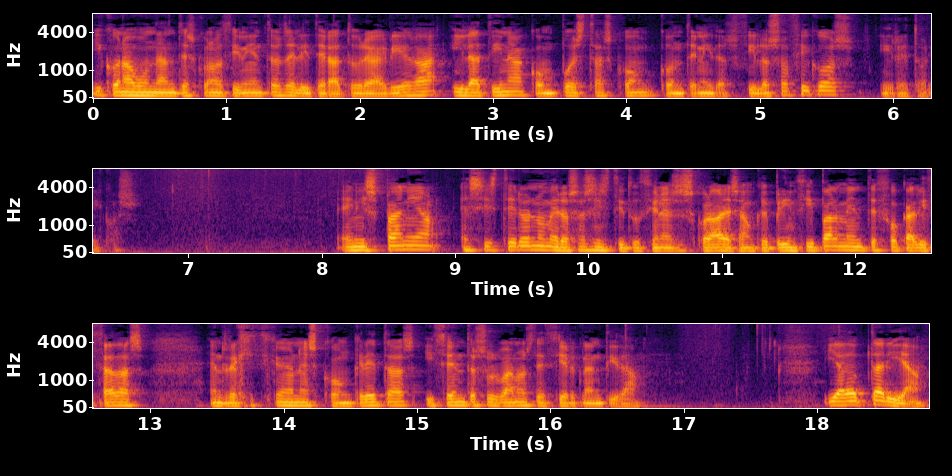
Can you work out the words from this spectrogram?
y con abundantes conocimientos de literatura griega y latina compuestas con contenidos filosóficos y retóricos. En Hispania existieron numerosas instituciones escolares, aunque principalmente focalizadas en regiones concretas y centros urbanos de cierta entidad. Y adoptaría,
